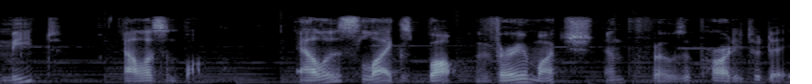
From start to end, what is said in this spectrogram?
Meet Alice and Bob. Alice likes Bob very much and throws a party today.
